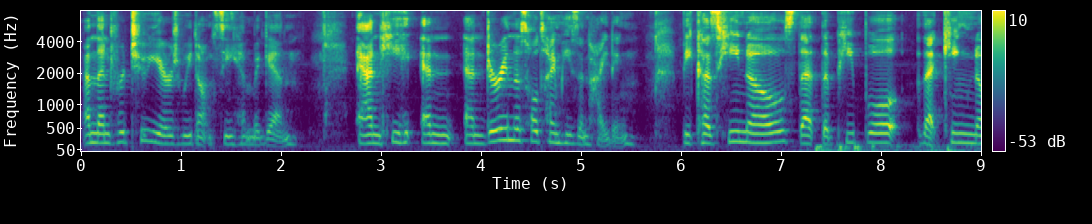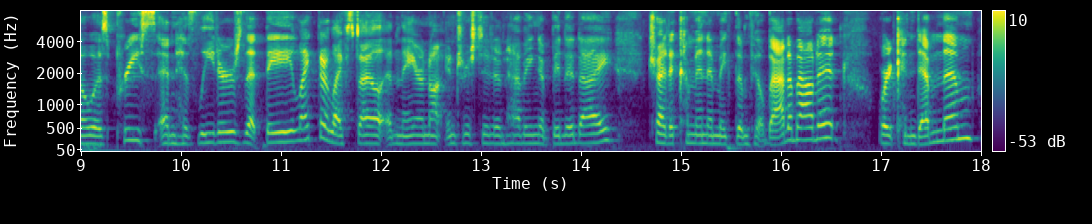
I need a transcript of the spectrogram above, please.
and then for two years we don't see him again and he and and during this whole time he's in hiding because he knows that the people that king noah's priests and his leaders that they like their lifestyle and they are not interested in having abinadi try to come in and make them feel bad about it or condemn them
